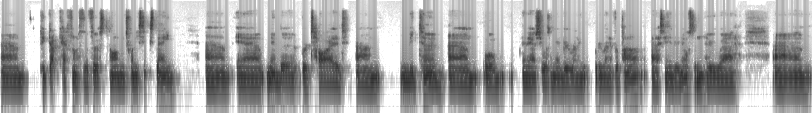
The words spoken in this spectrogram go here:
um, picked up Katherine for the first time in 2016. Um, our member retired um, midterm. Um, well, announced she wasn't going to be running, running for Parliament. Uh, Sandra Nelson, who uh, um,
